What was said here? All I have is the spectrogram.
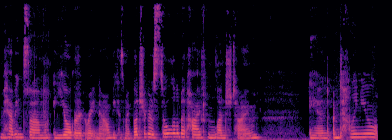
I'm having some yogurt right now because my blood sugar is still a little bit high from lunchtime. And I'm telling you,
